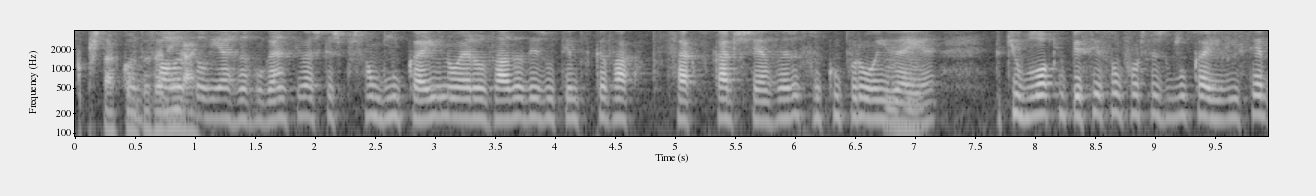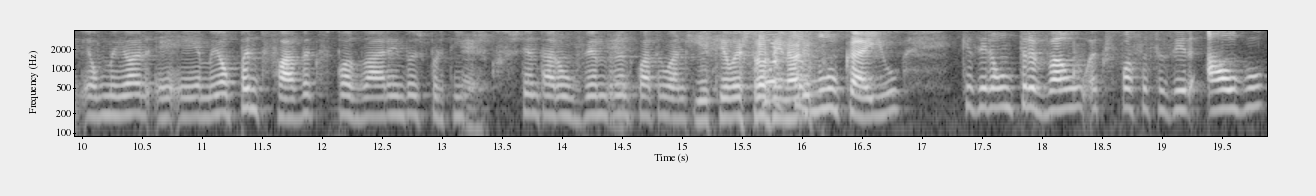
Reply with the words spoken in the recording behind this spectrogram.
que prestar contas Quando a ninguém. Aliás, de arrogância, eu acho que a expressão bloqueio não era usada desde o tempo de Cavaco. De facto, Carlos César recuperou a ideia uhum de que o Bloco e o PC são forças de bloqueio. Isso é, é o maior, é, é, a maior pantofada que se pode dar em dois partidos é. que sustentaram o governo durante quatro anos. E aquilo é extraordinário. Força de bloqueio quer dizer, é um travão a que se possa fazer algo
